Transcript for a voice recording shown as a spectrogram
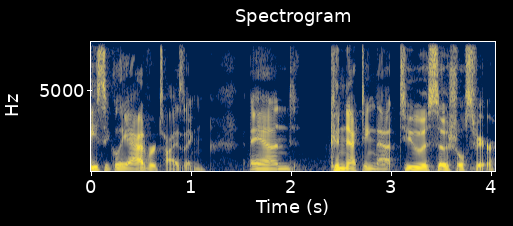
basically advertising and connecting that to a social sphere?"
